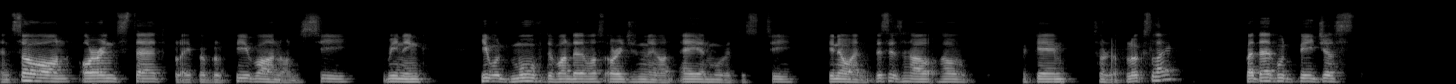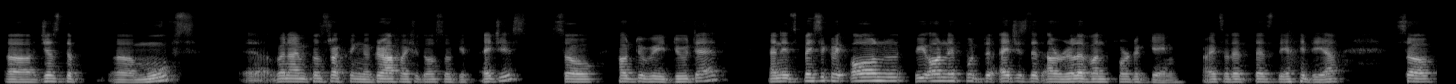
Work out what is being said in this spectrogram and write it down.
and so on, or instead play pebble P1 on C, meaning he would move the one that was originally on A and move it to C, you know, and this is how, how the game sort of looks like, but that would be just uh, just the uh, moves. Uh, when I'm constructing a graph, I should also give edges. So how do we do that? And it's basically all, we only put the edges that are relevant for the game, right? So that, that's the idea. So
